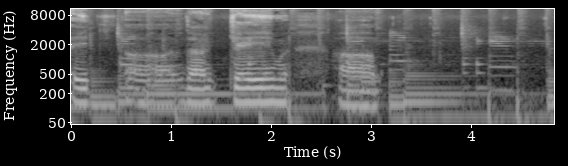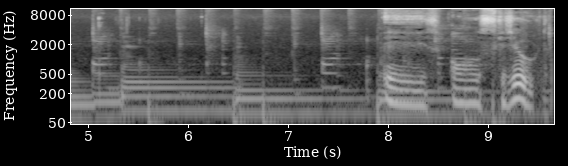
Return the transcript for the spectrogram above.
it the game is on scheduled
